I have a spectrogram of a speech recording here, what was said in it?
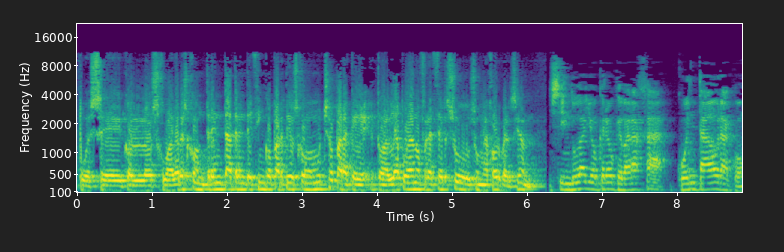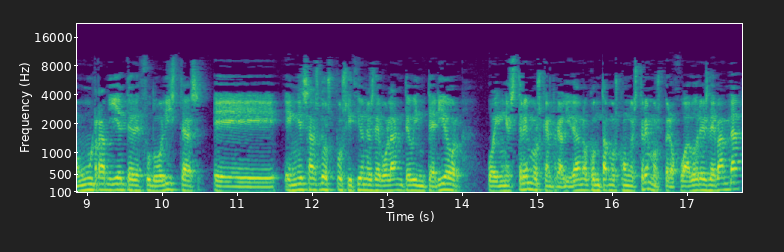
pues eh, con los jugadores con 30, 35 partidos como mucho para que todavía puedan ofrecer su, su, mejor versión. Sin duda yo creo que Baraja cuenta ahora con un ramillete de futbolistas eh, en esas dos posiciones de volante o interior o en extremos, que en realidad no contamos con extremos, pero jugadores de banda,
